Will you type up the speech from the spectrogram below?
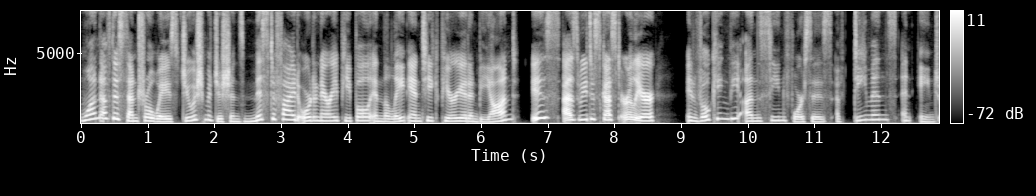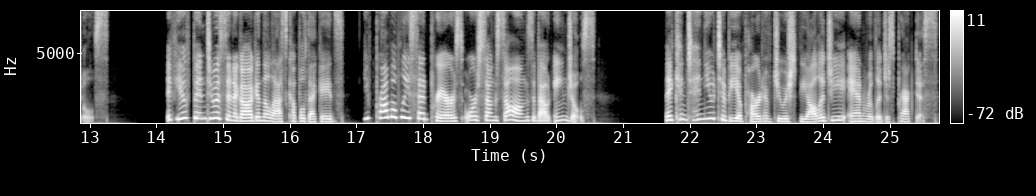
One of the central ways Jewish magicians mystified ordinary people in the late antique period and beyond is, as we discussed earlier, invoking the unseen forces of demons and angels. If you've been to a synagogue in the last couple decades, you've probably said prayers or sung songs about angels. They continue to be a part of Jewish theology and religious practice.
